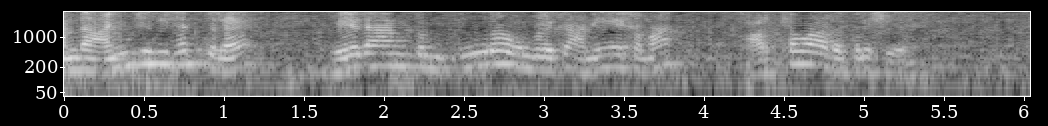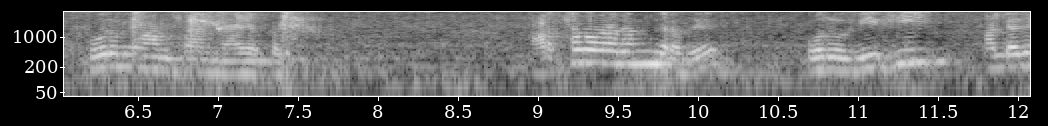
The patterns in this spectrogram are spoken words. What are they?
அந்த அஞ்சு விதத்துல வேதாந்தம் பூரா உங்களுக்கு அநேகமா அர்த்தவாதத்துல சேரும். பூர்வமாம்சா நியாயப்படி அர்த்தவாதம்ங்கிறது ஒரு விதி அல்லது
